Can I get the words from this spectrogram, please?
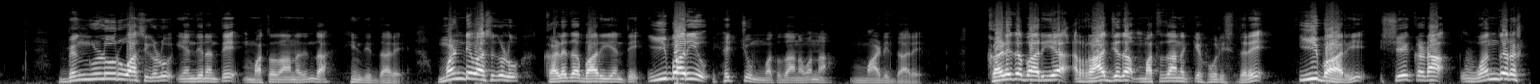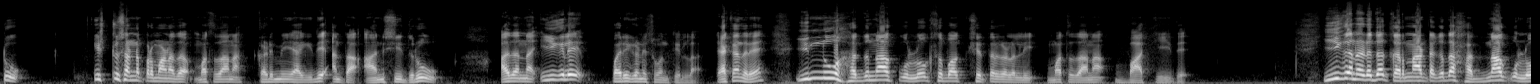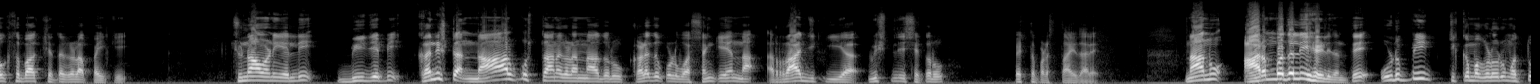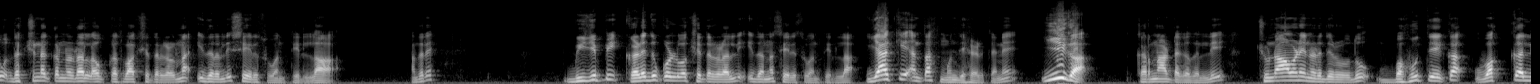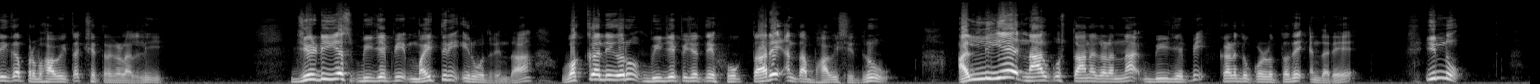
ಬೆಂಗಳೂರು ವಾಸಿಗಳು ಎಂದಿನಂತೆ ಮತದಾನದಿಂದ ಹಿಂದಿದ್ದಾರೆ. ಮಂಡ್ಯವಾಸಿಗಳು ಕಳೆದ ಬಾರಿಯಂತೆ ಈ ಬಾರಿಯೂ ಹೆಚ್ಚು ಮತದಾನವನ್ನು ಮಾಡಿದ್ದಾರೆ. ಕಳೆದ ಬಾರಿಯ ರಾಜ್ಯದ ಮತದಾನಕ್ಕೆ ಹೋಲಿಸಿದರೆ ಈ ಬಾರಿ ಶೇಕಡ ಒಂದರಷ್ಟು ಇಷ್ಟು ಸಣ್ಣ ಪ್ರಮಾಣದ ಮತದಾನ ಕಡಿಮೆಯಾಗಿದೆ ಅಂತ ಅನಿಸಿದರೂ ಅದನ್ನು ಈಗಲೇ ಪರಿಗಣಿಸುವಂತಿಲ್ಲ. ಯಾಕಂದರೆ ಇನ್ನೂ ಹದಿನಾಲ್ಕು ಲೋಕಸಭಾ ಕ್ಷೇತ್ರಗಳಲ್ಲಿ ಮತದಾನ ಬಾಕಿ ಇದೆ. ಈಗ ನಡೆದ ಕರ್ನಾಟಕದ ಹದಿನಾಲ್ಕು ಲೋಕಸಭಾ ಕ್ಷೇತ್ರಗಳ ಪೈಕಿ ಚುನಾವಣೆಯಲ್ಲಿ ಬಿ ಜೆ ಪಿ ಕನಿಷ್ಠ ನಾಲ್ಕು ಸ್ಥಾನಗಳನ್ನಾದರೂ ಕಳೆದುಕೊಳ್ಳುವ ಸಂಖ್ಯೆಯನ್ನು ರಾಜಕೀಯ ವಿಶ್ಲೇಷಕರು ವ್ಯಕ್ತಪಡಿಸ್ತಾ ಇದ್ದಾರೆ. ನಾನು ಆರಂಭದಲ್ಲಿ ಹೇಳಿದಂತೆ ಉಡುಪಿ, ಚಿಕ್ಕಮಗಳೂರು ಮತ್ತು ದಕ್ಷಿಣ ಕನ್ನಡ ಲೋಕಸಭಾ ಕ್ಷೇತ್ರಗಳನ್ನು ಇದರಲ್ಲಿ ಸೇರಿಸುವಂತಿಲ್ಲ. ಅಂದರೆ ಬಿ ಜೆ ಪಿ ಕಳೆದುಕೊಳ್ಳುವ ಕ್ಷೇತ್ರಗಳಲ್ಲಿ ಇದನ್ನು ಸೇರಿಸುವಂತಿಲ್ಲ. ಯಾಕೆ ಅಂತ ಮುಂದೆ ಹೇಳ್ತೇನೆ. ಈಗ ಕರ್ನಾಟಕದಲ್ಲಿ ಚುನಾವಣೆ ನಡೆದಿರುವುದು ಬಹುತೇಕ ಒಕ್ಕಲಿಗ ಪ್ರಭಾವಿತ ಕ್ಷೇತ್ರಗಳಲ್ಲಿ. J D S B J P ಮೈತ್ರಿ ಇರುವುದರಿಂದ ಒಕ್ಕಲಿಗರು ಬಿ ಜೆ ಪಿ ಜೊತೆ ಹೋಗ್ತಾರೆ ಅಂತ ಭಾವಿಸಿದ್ರು. ಅಲ್ಲಿಯೇ ನಾಲ್ಕು ಸ್ಥಾನಗಳನ್ನು ಬಿ ಜೆ ಪಿ ಕಳೆದುಕೊಳ್ಳುತ್ತದೆ ಎಂದರೆ, ಇನ್ನು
